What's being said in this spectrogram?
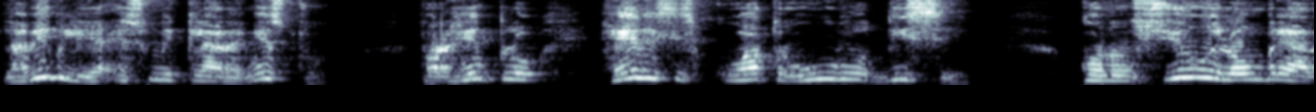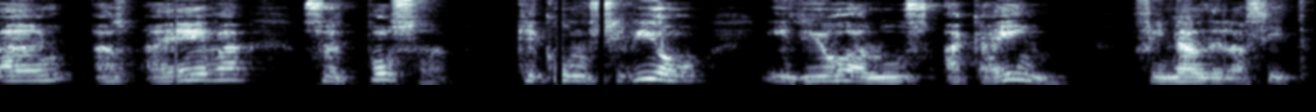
La Biblia es muy clara en esto. Por ejemplo, Génesis 4.1 dice, conoció el hombre Adán a Eva, su esposa, que concibió y dio a luz a Caín. Final de la cita.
